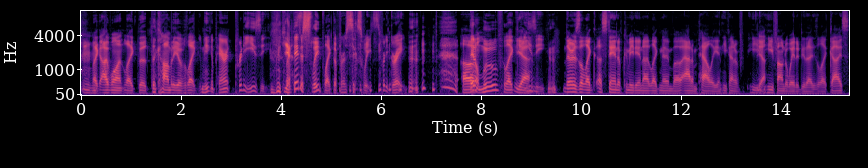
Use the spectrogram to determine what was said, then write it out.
Mm-hmm. Like I want like the the comedy of like being a parent pretty easy. Like they just sleep like the first six weeks. It's pretty great. they don't move like Um, yeah. easy. there is a like a stand-up comedian I like named uh, Adam Pally, and he kind of he Yeah. he found a way to do that. He's like, guys,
